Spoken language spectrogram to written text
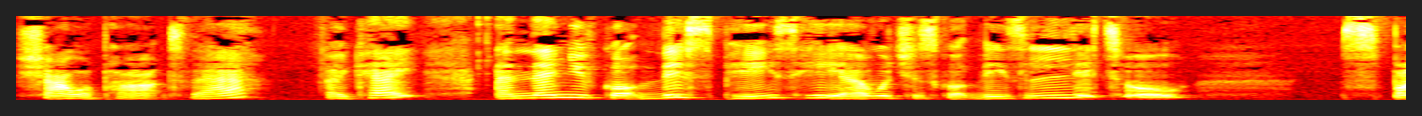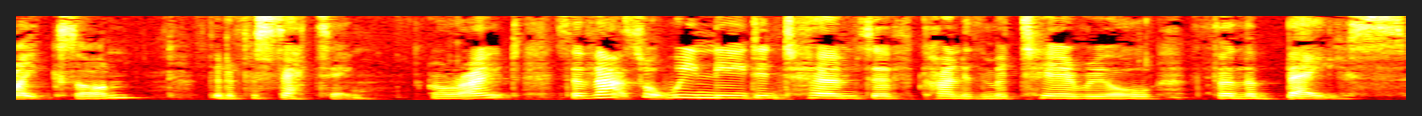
shower part there, okay, and then you've got this piece here, which has got these little spikes on that are for setting. All right, so that's what we need in terms of kind of the material for the base.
